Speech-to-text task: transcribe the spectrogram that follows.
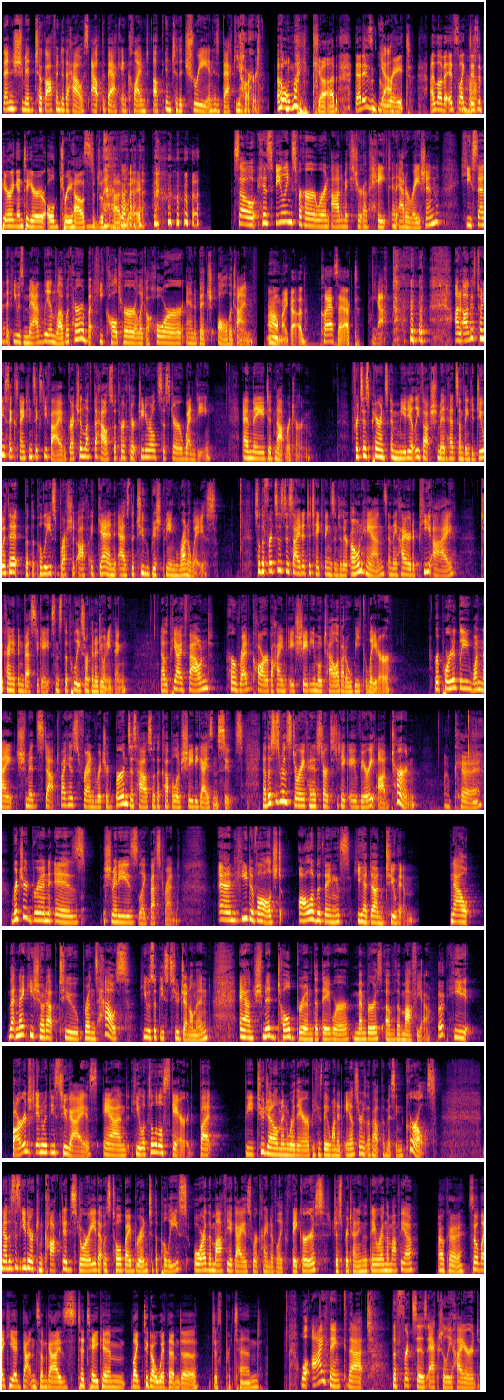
Then Schmid took off into the house, out the back, and climbed up into the tree in his backyard. Oh my god. That is Yeah. great. I love it. It's like Uh-huh. disappearing into your old treehouse to just hide away. So his feelings for her were an odd mixture of hate and adoration. He said that he was madly in love with her, but he called her like a whore and a bitch all the time. oh my god. Class act. Yeah. On August 26, 1965, Gretchen left the house with her 13 year old sister, Wendy, and they did not return. Fritz's parents immediately thought Schmid had something to do with it, but the police brushed it off again as the two wished being runaways. So the Fritzes decided to take things into their own hands and they hired a PI to kind of investigate since the police aren't going to do anything. Now, the PI found her red car behind a shady motel about a week later. Reportedly, one night, Schmid stopped by his friend Richard Bruns' house with a couple of shady guys in suits. Now, this is where the story kind of starts to take a very odd turn. Okay. Richard Brun is Schmid's like best friend, and he divulged all of the things he had done to him. Now, that night he showed up to Brun's house, he was with these two gentlemen, and Schmid told Brun that they were members of the mafia. Uh. He barged in with these two guys, and he looked a little scared, but the two gentlemen were there because they wanted answers about the missing girls. Now, this is either a concocted story that was told by Brun to the police, or the mafia guys were kind of like fakers, just pretending that they were in the mafia. Okay. So like he had gotten some guys to take him like to go with him to just pretend. Well, I think that the Fritzes actually hired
